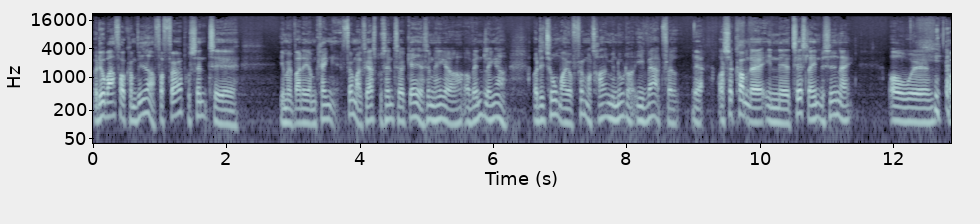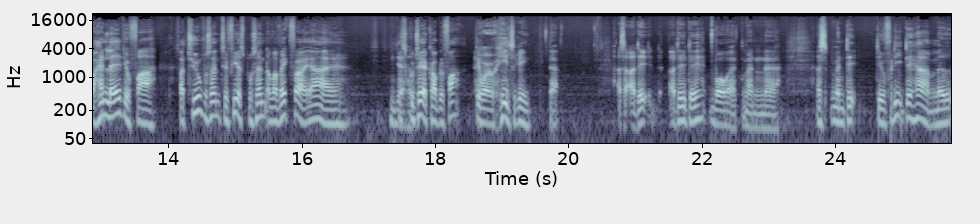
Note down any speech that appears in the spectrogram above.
og det var bare for at komme videre, fra 40% til, jamen var det omkring 75%, så gad jeg simpelthen ikke at, at vente længere. Og det tog mig jo 35 minutter i hvert fald. Ja. Og så kom der en uh, Tesla ind ved siden af, og, uh, og han ladede jo fra, fra 20% til 80% og var væk før jeg, uh, jeg skulle til at koble fra. Det var jo helt til grin. Ja. Altså, og det, og det er det, hvor at man... Øh, altså, men det, det er jo fordi det her med,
